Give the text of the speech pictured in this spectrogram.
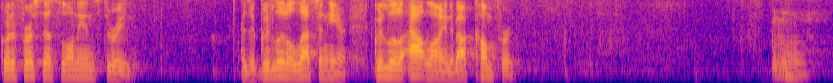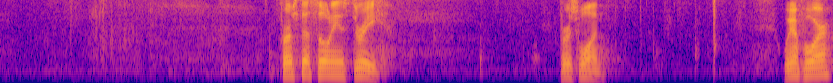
Go to 1 Thessalonians 3. There's a good little lesson here, good little outline about comfort. 1 Thessalonians 3, verse 1. Wherefore,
